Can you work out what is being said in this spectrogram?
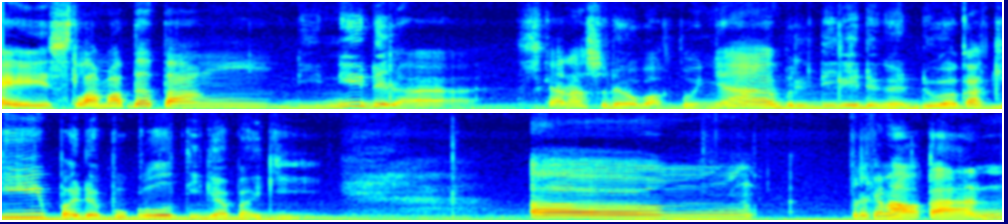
Hai, selamat datang di Nidra. Sekarang sudah waktunya berdiri dengan dua kaki pada pukul 3 pagi. Um, perkenalkan,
